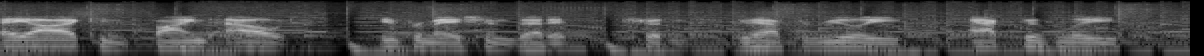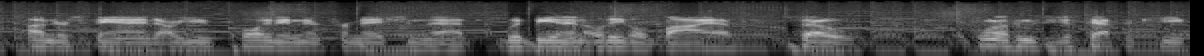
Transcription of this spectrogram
AI can find out information that it shouldn't. You have to really actively understand are you pulling in information that would be an illegal bias? So it's one of the things you just have to keep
